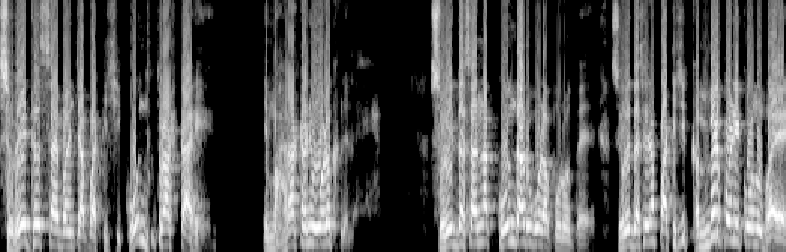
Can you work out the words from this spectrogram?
सुरेश साहेबांच्या पाठीशी कोण धृतराष्ट्र आहे हे महाराष्ट्राने ओळखलेलं आहे. सुरेशदासांना कोण दारू गोळा पुरवत आहे सुरेशदासाच्या पाठीशी खंबीरपणे कोण उभा आहे?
